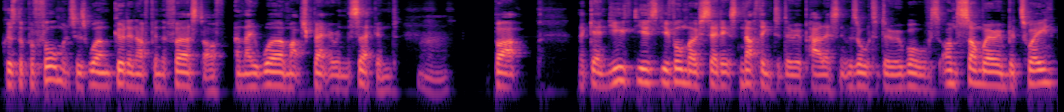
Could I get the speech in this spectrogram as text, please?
because the performances weren't good enough in the first half, and they were much better in the second. But again, you, you you've almost said it's nothing to do with Palace, and it was all to do with Wolves. I'm somewhere in between.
